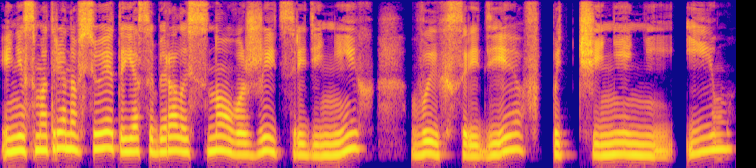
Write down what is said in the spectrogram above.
И несмотря на все это, я собиралась снова жить среди них, в их среде, в подчинении им.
